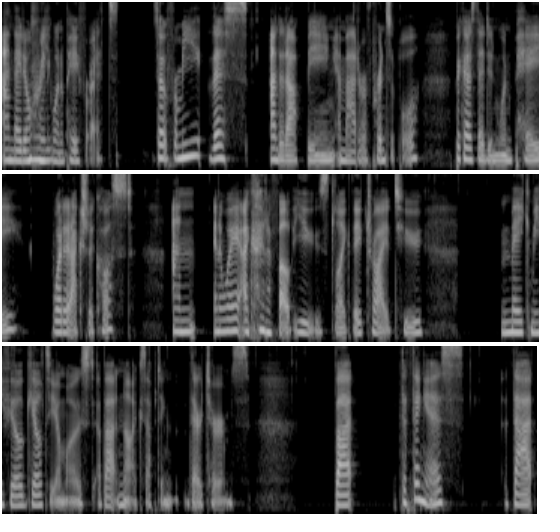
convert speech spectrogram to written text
and they don't really want to pay for it. So for me, this ended up being a matter of principle because they didn't want to pay what it actually cost. And in a way, I kind of felt used, like they tried to make me feel guilty almost about not accepting their terms. But the thing is that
